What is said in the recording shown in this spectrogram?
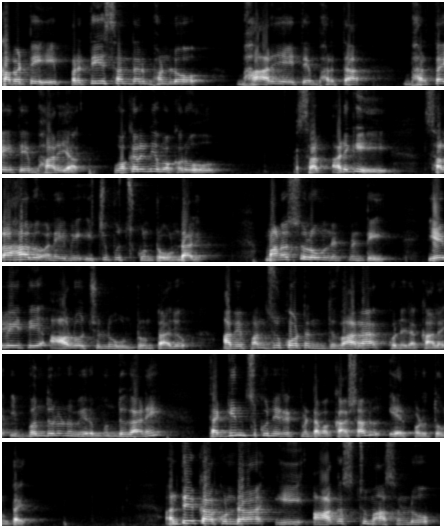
కాబట్టి ప్రతి సందర్భంలో భార్య అయితే భర్త భర్త అయితే భార్య ఒకరిని ఒకరు స అడిగి సలహాలు అనేవి ఇచ్చిపుచ్చుకుంటూ ఉండాలి. మనస్సులో ఉన్నటువంటి ఏవైతే ఆలోచనలు ఉంటుంటాయో అవి పంచుకోవటం ద్వారా కొన్ని రకాల ఇబ్బందులను మీరు ముందుగానే తగ్గించుకునేటటువంటి అవకాశాలు ఏర్పడుతూ ఉంటాయి. అంతేకాకుండా ఈ ఆగస్టు మాసంలో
